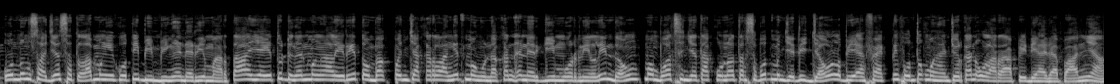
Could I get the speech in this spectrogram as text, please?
Untung saja setelah mengikuti bimbingan dari Marta, yaitu dengan mengaliri tombak pencakar langit menggunakan energi murni Lindong, membuat senjata kuno tersebut menjadi jauh lebih efektif untuk menghancurkan ular api di hadapannya.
